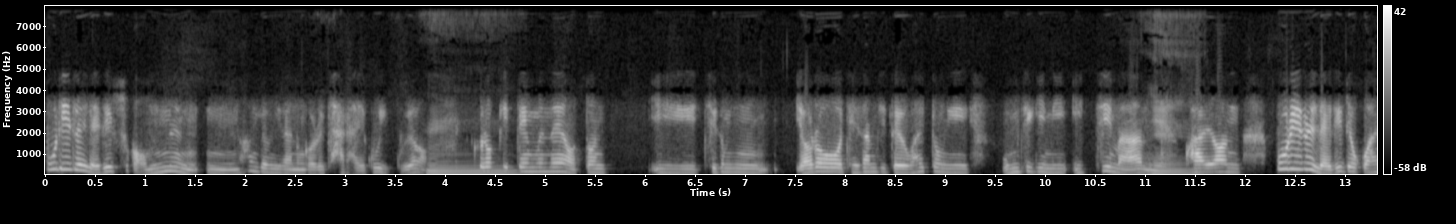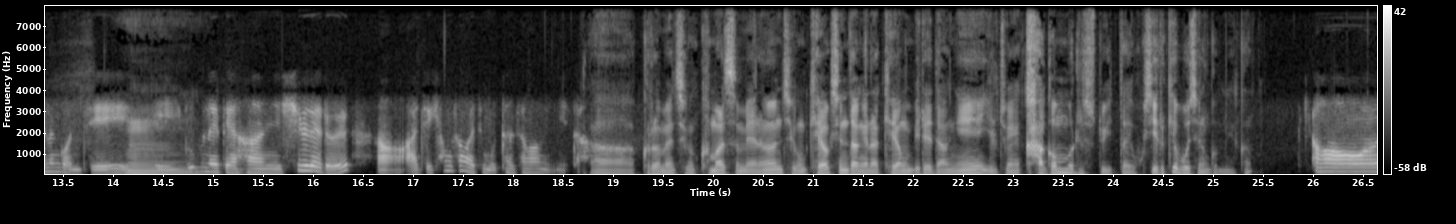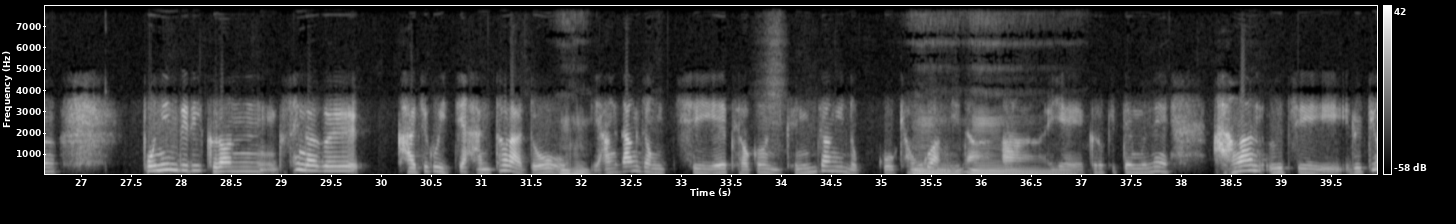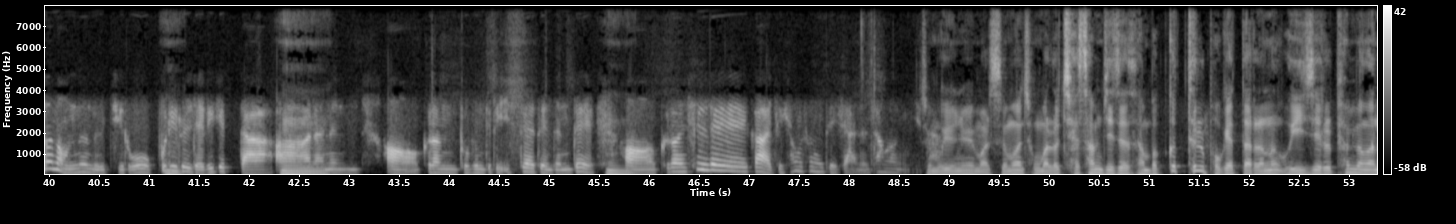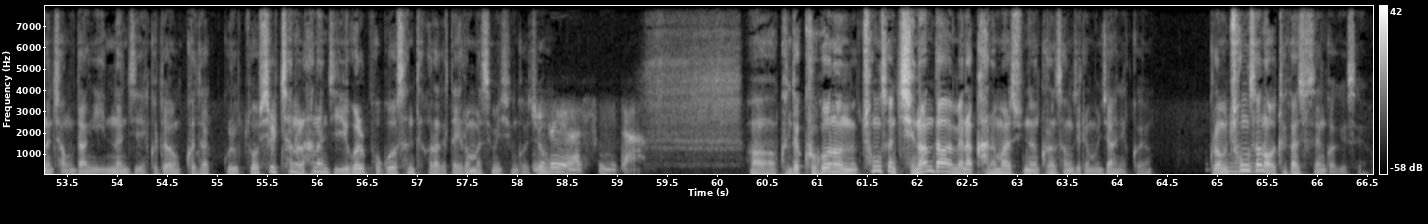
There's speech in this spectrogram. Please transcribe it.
뿌리를 내릴 수가 없는 음, 환경이라는 거를 잘 알고 있고요. 음, 그렇기 때문에 어떤 이 지금 여러 제3지대의 활동이 움직임이 있지만 예. 과연 뿌리를 내리려고 하는 건지 음. 이 부분에 대한 신뢰를 어, 아직 형성하지 못한 상황입니다. 아 그러면 지금 그 말씀에는 지금 개혁신당이나 개혁미래당이 일종의 가건물일 수도 있다. 혹시 이렇게 보시는 겁니까? 어, 본인들이 그런 생각을 가지고 있지 않더라도 음흠. 양당 정치의 벽은 굉장히 높고 견고합니다. 음, 음. 아, 예. 그렇기 때문에 강한 의지를 뛰어넘는 의지로 뿌리를 내리겠다라는 어, 그런 부분들이 있어야 되는데 음. 어, 그런 신뢰가 아직 형성이 되지 않은 상황입니다. 지금 의원님의 말씀은 정말로 제3지대에서 한번 끝을 보겠다라는 의지를 표명하는 정당이 있는지 그리고 또 실천을 하는지 이걸 보고 선택을 하겠다 이런 말씀이신 거죠? 네, 맞습니다. 어, 근데 그거는 총선 지난 다음에나 가늠할 수 있는 그런 성질의 문제 아닐까요? 그러면 음. 총선은 어떻게 하실 생각이세요?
